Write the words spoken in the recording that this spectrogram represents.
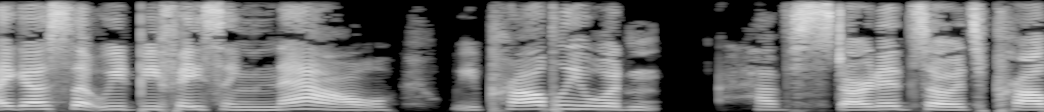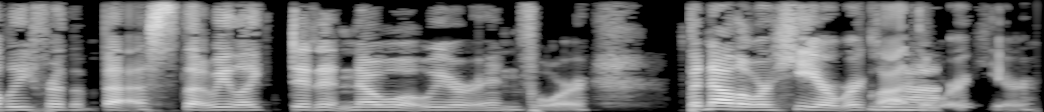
I guess that we'd be facing now, we probably wouldn't have started, so it's probably for the best that we like didn't know what we were in for. But now that we're here, we're glad yeah. that we're here.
